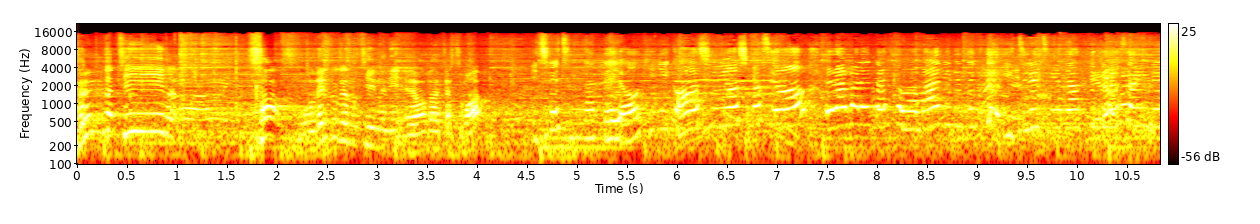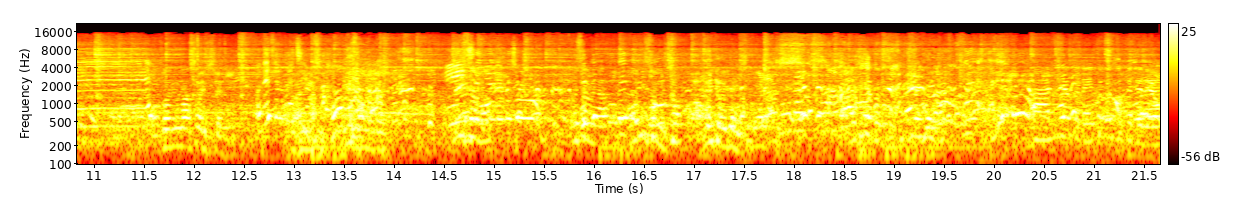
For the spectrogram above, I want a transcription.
文化チームさあそれぞれのチームに選ばれた人は一列になって陽気に更新をしますよ選ばれた人は前に出てきて一列になってくださいね踊りましょう一緒にお姉さんたち一緒にやりましょうおじさんおじさんもちょっとあおいでおいで一緒にやりましょうありがとうありがとうねちょっと待っててねは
